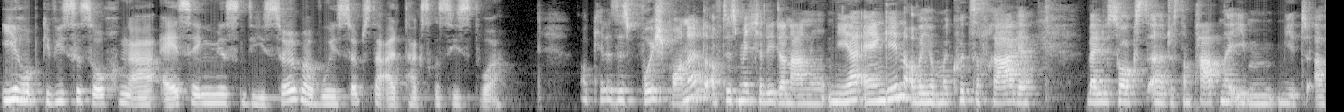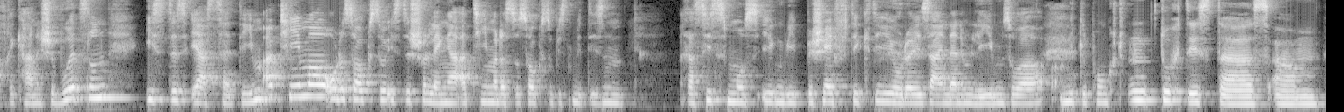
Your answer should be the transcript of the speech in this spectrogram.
ich habe gewisse Sachen auch einsehen müssen, die ich selber, wo ich selbst der Alltagsrassist war. Okay, das ist voll spannend. Auf das möchte ich dann auch noch näher eingehen. Aber ich habe mal kurz eine Frage, weil du sagst, äh, du hast einen Partner eben mit afrikanischen Wurzeln. Ist das erst seitdem ein Thema oder sagst du, ist das schon länger ein Thema, dass du sagst, du bist mit diesem Rassismus irgendwie beschäftigt die oder ist auch in deinem Leben so ein Mittelpunkt? Und Durch das, dass ähm,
